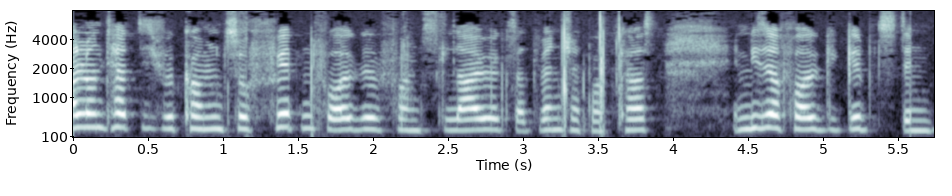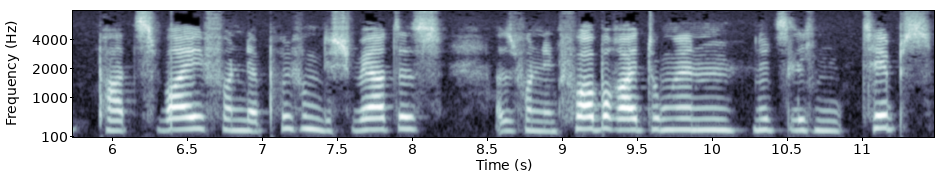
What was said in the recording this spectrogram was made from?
Hallo und herzlich willkommen zur vierten Folge von Slyrex Adventure Podcast. In dieser Folge gibt es den Part 2 von der Prüfung des Schwertes, also von den Vorbereitungen, nützlichen Tipps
